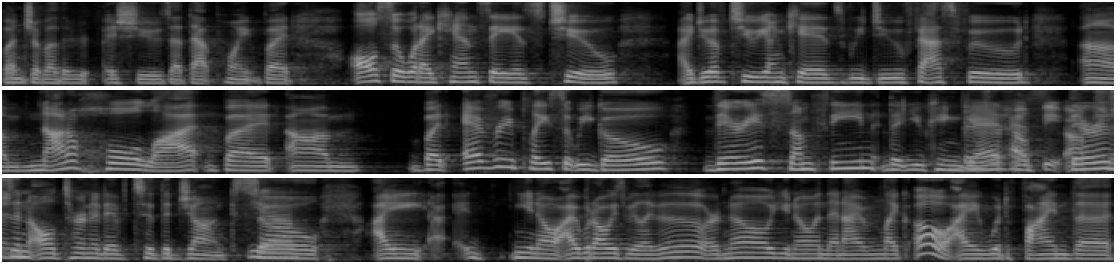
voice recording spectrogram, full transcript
bunch of other issues at that point. But also, what I can say is too. I do have two young kids. We do fast food, um, not a whole lot, but um, but every place that we go, there is something that you can There's get. as- there is an alternative to the junk. So I, I- you know, I would always be like, oh, or no, you know, and then I'm like, oh, I would find the,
